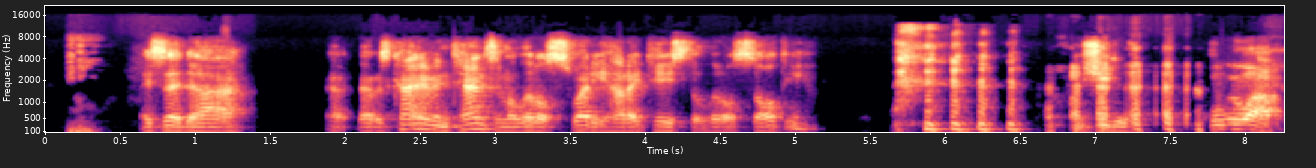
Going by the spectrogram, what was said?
I said, uh, that, was kind of intense. I'm a little sweaty. How'd I taste? A little salty? And she just blew up.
